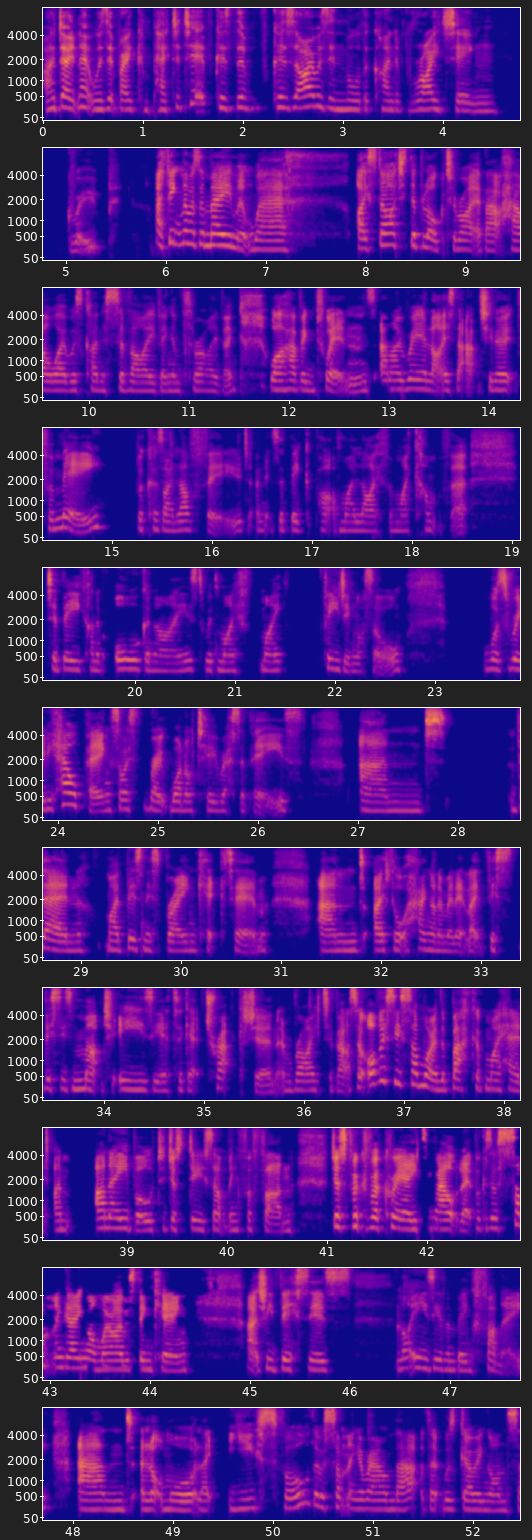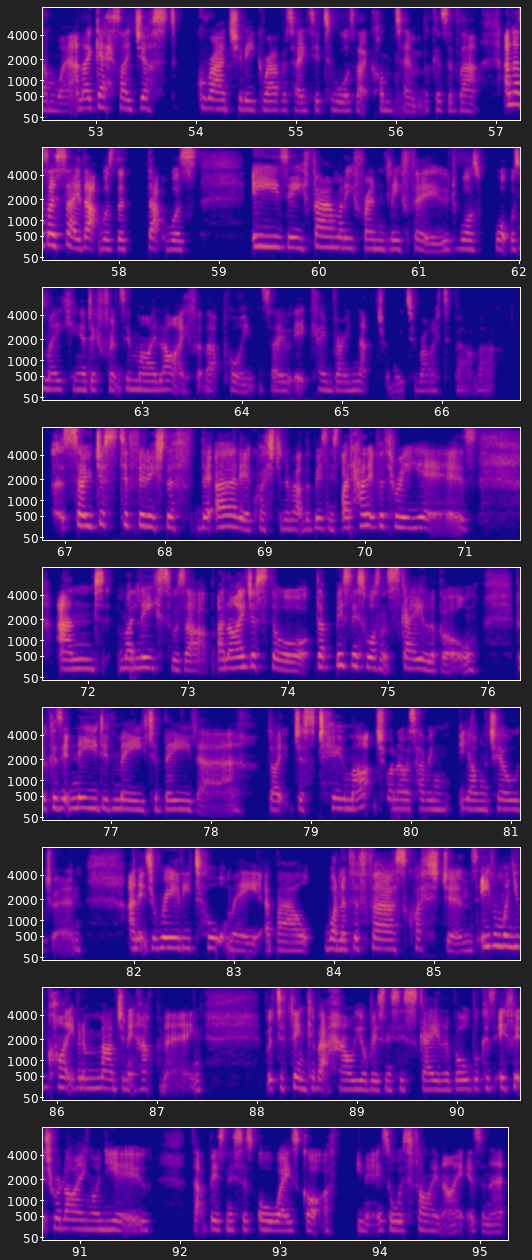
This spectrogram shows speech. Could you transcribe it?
I don't know, was it very competitive? Because the because I was in more the kind of writing group. I think there was a moment where I started the blog to write about how I was kind of surviving and thriving while having twins. And I realized that actually, for me, because I love food and it's a big part of my life and my comfort, to be kind of organized with my my feeding us all was really helping. So I wrote one or two recipes and then my business brain kicked in and i thought hang on a minute like this this is much easier to get traction and write about. So obviously somewhere in the back of my head i'm unable to just do something for fun just for, for a creative outlet because there was something going on where i was thinking actually this is a lot easier than being funny and a lot more like useful. There was something around that that was going on somewhere and i guess i just gradually gravitated towards that content because of that. And as i say that was the that was easy family friendly food was what was making a difference in my life at that point. So it came very naturally to write about that. Uh, so just to finish the the earlier question about the business i'd had it for 3 years and my lease was up and i just thought the business wasn't scalable because it needed me to be there like just too much when I was having young children. And it's really taught me about one of the first questions, even when you can't even imagine it happening, but to think about how your business is scalable. Because if it's relying on you, that business has always got a, you know, it's always finite, isn't it?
